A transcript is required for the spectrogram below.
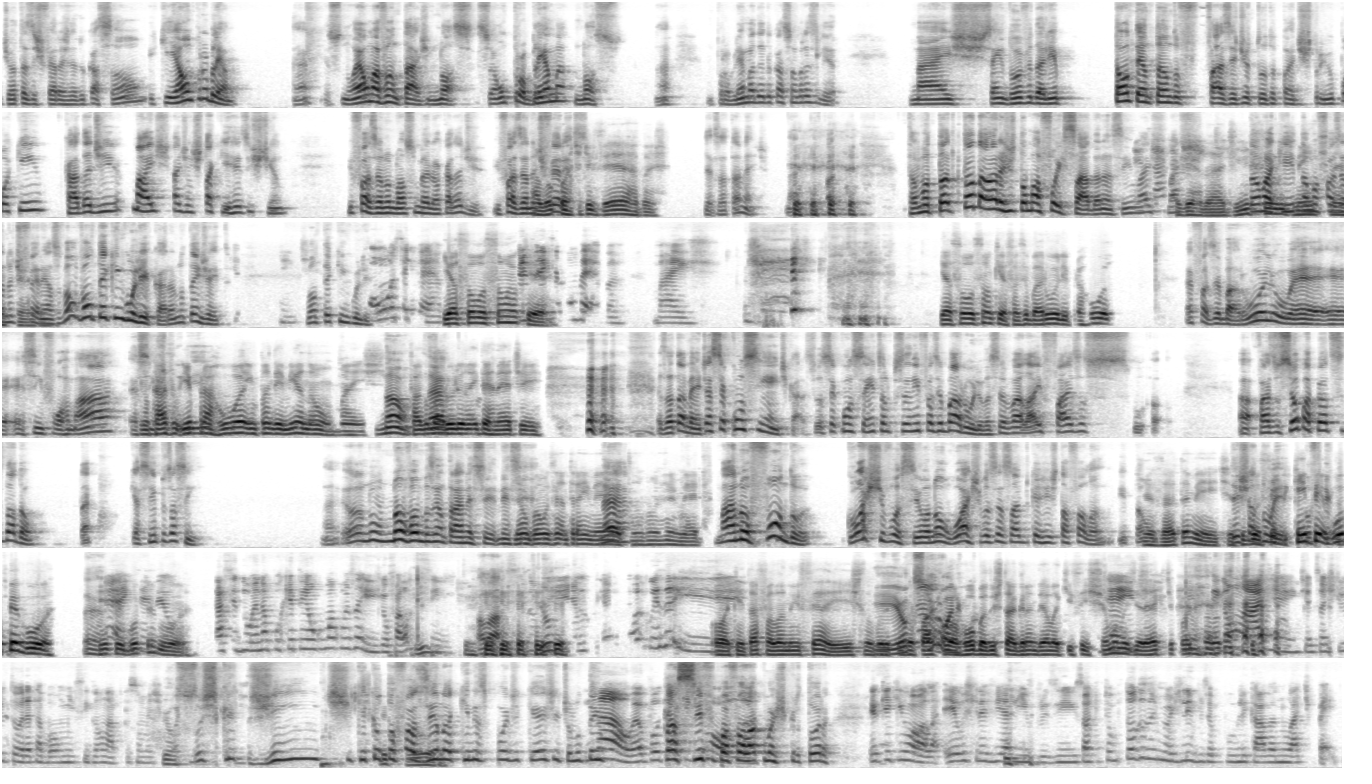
de outras esferas da educação e que é um problema. Né? Isso não é uma vantagem nossa, isso é um problema nosso. Né? um problema da educação brasileira. Mas, sem dúvida, ali estão tentando fazer de tudo para destruir um pouquinho, cada dia, mas a gente está aqui resistindo e fazendo o nosso melhor cada dia. E fazendo a Alô, diferença. de verbas. Exatamente. Né? Tamo, toda hora a gente toma uma foiçada, né? Assim, mas, mas é verdade. Estamos aqui e estamos fazendo a diferença. Vão, vão ter que engolir, cara, não tem jeito. Vão ter que engolir. Com ou sem verba. E a solução é o quê? com verba, mas. E a solução é o quê? Fazer barulho, ir para rua? É fazer barulho, é, é, é se informar. É no se caso, ir para a rua em pandemia, não, mas não, faz o né? barulho na internet aí. Exatamente. É ser consciente, cara. Se você é consciente, você não precisa nem fazer barulho. Você vai lá e faz, os, faz o seu papel de cidadão. Né? Que é simples assim. Né? Eu não, não vamos entrar nesse, nesse. Não vamos entrar em mérito, né? não vamos em mérito. Mas no fundo, goste você ou não goste, você sabe do que a gente está falando. Então, Exatamente. Deixa você, doer. Quem pegou, pegou. É. Quem pegou, é, pegou. Tá se doendo porque tem alguma coisa aí. Eu falo que sim. Olha lá. Se doendo, coisa aí. Ó, quem tá falando isso é a Exla. Eu, eu passo o arroba do Instagram dela aqui. Vocês chamam gente, no direct, pode falar. Sigam lá, gente. Eu sou escritora, tá bom? Me sigam lá, porque eu sou mais Eu sou escritora. Gente, o que, que eu tô fazendo aqui nesse podcast, gente? Eu não tenho não, é cacife para falar com uma escritora. E o que que rola? Eu escrevia livros, e só que todos os meus livros eu publicava no Wattpad.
